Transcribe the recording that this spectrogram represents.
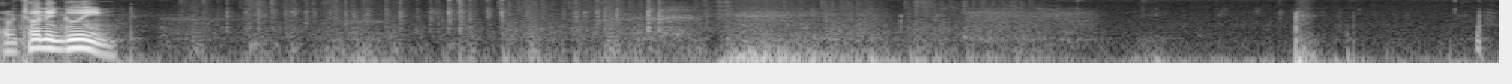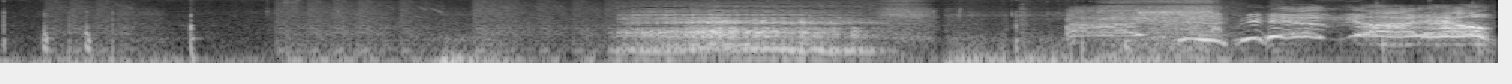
I'm turning green. God help!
